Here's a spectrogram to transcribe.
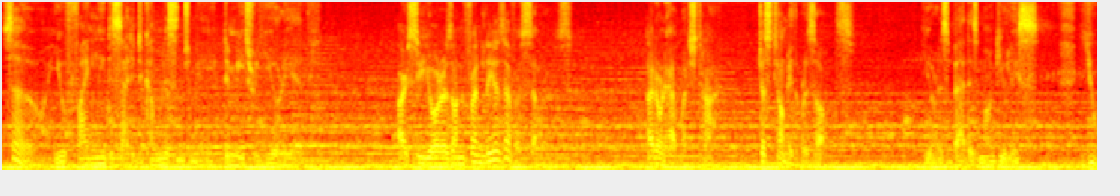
So, you finally decided to come listen to me, Dmitri Yuriev. I see you're as unfriendly as ever, Sellers. I don't have much time. Just tell me the results. You're as bad as Margulis. You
